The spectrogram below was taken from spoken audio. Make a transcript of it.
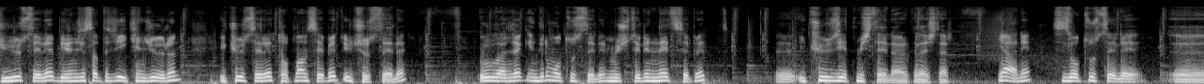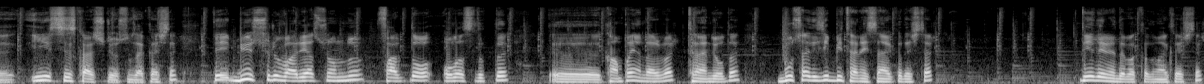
100 TL, birinci satıcı ikinci ürün 200 TL, toplam sepet 300 TL. Uygulanacak indirim 30 TL. Müşteri net sepet 270 TL arkadaşlar. Yani siz 30 TL e, iyi siz karşılıyorsunuz arkadaşlar. Ve bir sürü varyasyonlu farklı olasılıklı e, kampanyalar var Trendyol'da. Bu sadece bir tanesi arkadaşlar. Diğerlerine de bakalım arkadaşlar.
